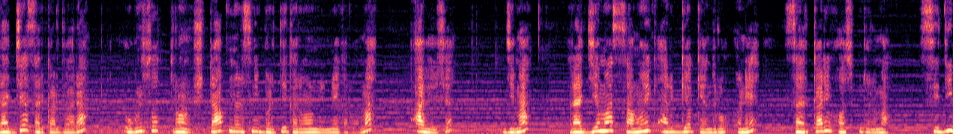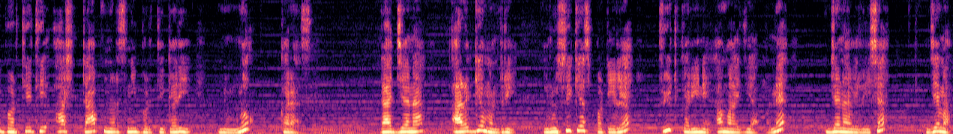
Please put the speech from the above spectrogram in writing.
રાજ્ય સરકાર દ્વારા ઓગણીસો ત્રણ સ્ટાફ નર્સની ભરતી કરવાનો નિર્ણય કરવામાં આવ્યો છે. જેમાં રાજ્યમાં સામૂહિક આરોગ્ય કેન્દ્રો અને સરકારી હોસ્પિટલમાં સીધી ભરતીથી આ સ્ટાફ નર્સની ભરતી કરી નિમણૂક કરાશે. રાજ્યના આરોગ્ય મંત્રી ઋષિકેશ પટેલે ટ્વીટ કરીને આ માહિતી આપણને જણાવેલી છે. જેમાં,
